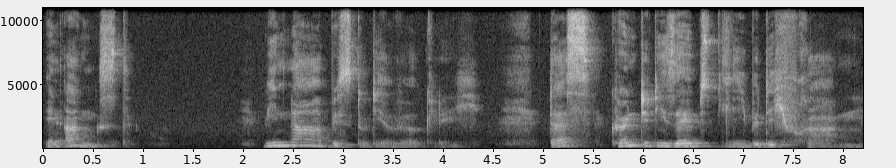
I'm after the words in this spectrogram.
in Angst? Wie nah bist du dir wirklich? Das könnte die Selbstliebe dich fragen.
